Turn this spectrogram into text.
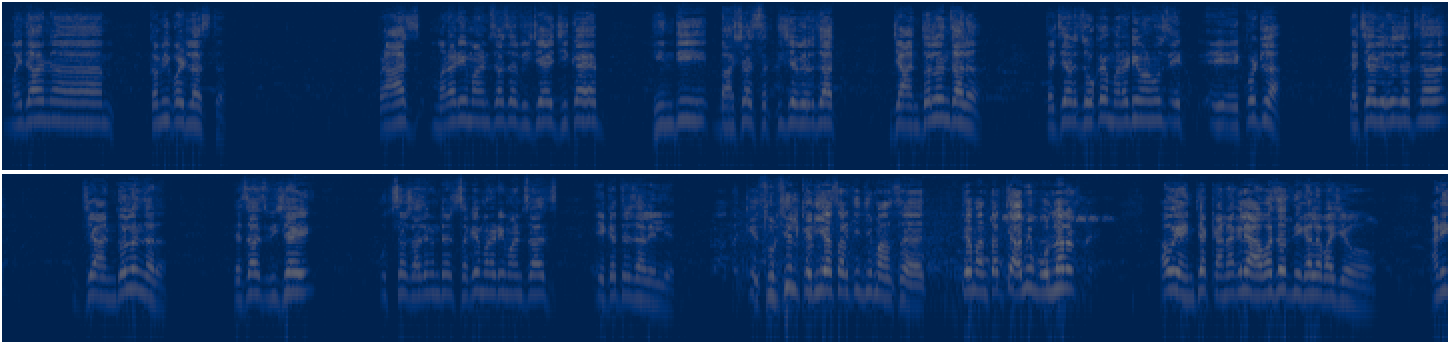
मैदान अं, कमी पडलं असतं. पण आज मराठी माणसाचा विजय जी काय हिंदी भाषा सक्तीच्या विरोधात जे आंदोलन झालं त्याच्यावर जो काही मराठी माणूस एक एकवटला त्याच्या विरोधातलं जे आंदोलन झालं त्याचा आज विजय उत्सव साजरा करण्यासाठी सगळे मराठी माणसं आज एकत्र झालेली आहेत. सुशील केडिया सारखी जी माणसं आहेत ते म्हणतात की आम्ही बोलणारच नाही. अहो यांच्या कानाखाली आवाजच निघाला पाहिजे हो. आणि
